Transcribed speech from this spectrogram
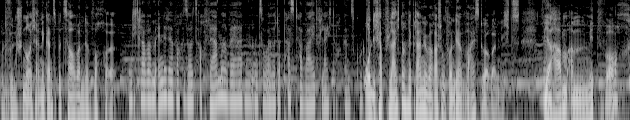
und wünschen euch eine ganz bezaubernde Woche. Und ich glaube, am Ende der Woche soll es auch wärmer werden und so. Also da passt Hawaii vielleicht auch ganz gut. Und ich habe vielleicht noch eine kleine Überraschung, von der weißt du aber nichts. Wir ja. haben am Mittwoch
